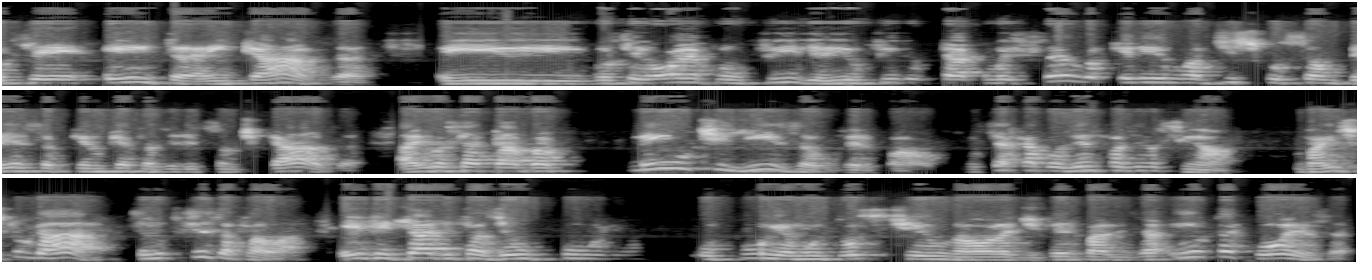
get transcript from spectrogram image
você entra em casa e você olha para um filho e o filho está começando a querer uma discussão besta porque não quer fazer lição de casa, aí você acaba, nem utiliza o verbal, você acaba olhando fazendo assim, ó, vai estudar, você não precisa falar. Evitar de fazer o punho, o punho é muito hostil na hora de verbalizar. E outra coisa,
